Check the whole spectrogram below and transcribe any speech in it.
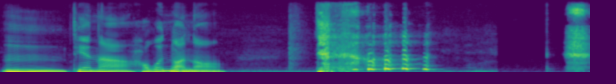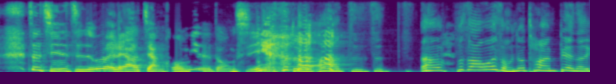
嗯，天哪，好温暖哦。这其实只是为了要讲后面的东西。对啊，只只只啊，不知道为什么就突然变得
